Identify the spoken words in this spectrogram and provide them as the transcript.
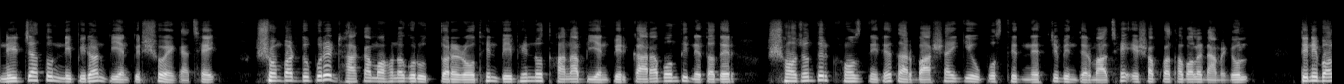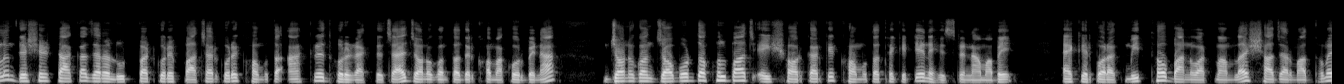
নির্যাতন নিপীড়ন বিএনপির সয়ে গেছে। সোমবার দুপুরে ঢাকা মহানগর উত্তরের অধীন বিভিন্ন থানা বিএনপির কারাবন্দী নেতাদের স্বজনদের খোঁজ নিতে তার বাসায় গিয়ে উপস্থিত নেতৃবৃন্দের মাঝে এসব কথা বলেন আমিনুল। তিনি বলেন, দেশের টাকা যারা লুটপাট করে, পাচার করে ক্ষমতা আঁকড়ে ধরে রাখতে চায়, জনগণ তাদের ক্ষমা করবে না। জনগণ জবরদখলবাজ এই সরকারকে ক্ষমতা থেকে টেনে হিসড়ে নামাবে। একের পর এক মিথ্যা বানোয়াট মামলায় সাজার মাধ্যমে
